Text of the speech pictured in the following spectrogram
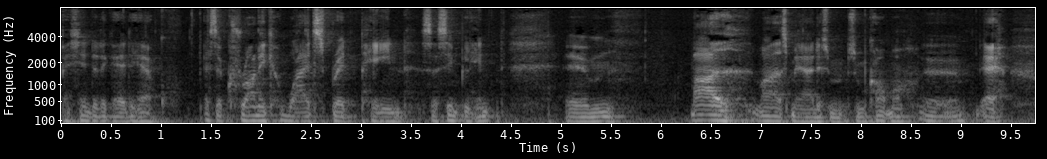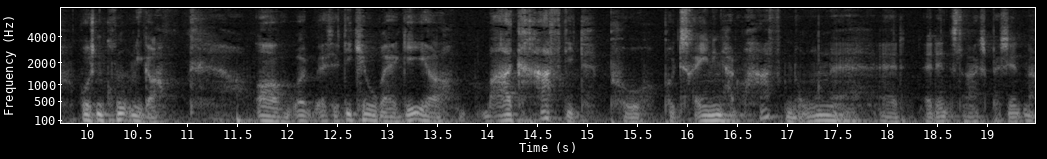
patienter, der kan have det her altså chronic widespread pain, så simpelthen øh, meget, meget smerte, som, som kommer øh, ja, hos en kroniker. Og altså, de kan jo reagere meget kraftigt på, på træning. Har du haft nogen af, af, af den slags patienter?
